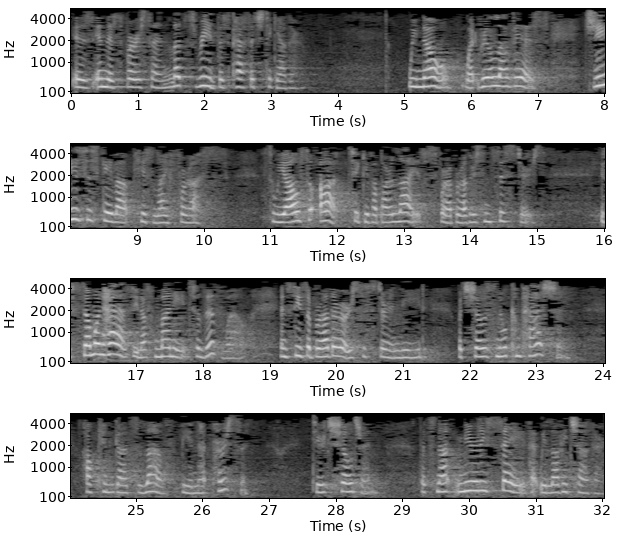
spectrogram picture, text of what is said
is in this verse, and let's read this passage together. We know what real love is. Jesus gave up his life for us. So we also ought to give up our lives for our brothers and sisters. If someone has enough money to live well and sees a brother or sister in need but shows no compassion, how can God's love be in that person? Dear children, Let's not merely say that we love each other.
